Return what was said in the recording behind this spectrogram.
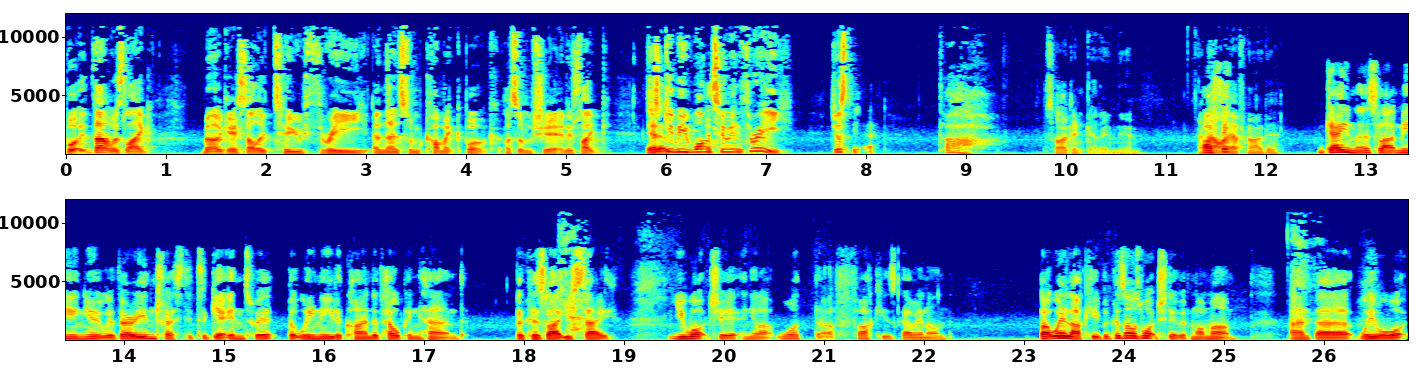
But that was like Metal Gear Solid two, three, and then some comic book or some shit, and it's like just that- give me one, two, and three. Just Yeah. ah, so I didn't get it in the end. And I now I have no idea. Gamers like me and you, we're very interested to get into it, but we need a kind of helping hand because, like you say, you watch it and you're like, "What the fuck is going on?" But we're lucky because I was watching it with my mum, and uh, we were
